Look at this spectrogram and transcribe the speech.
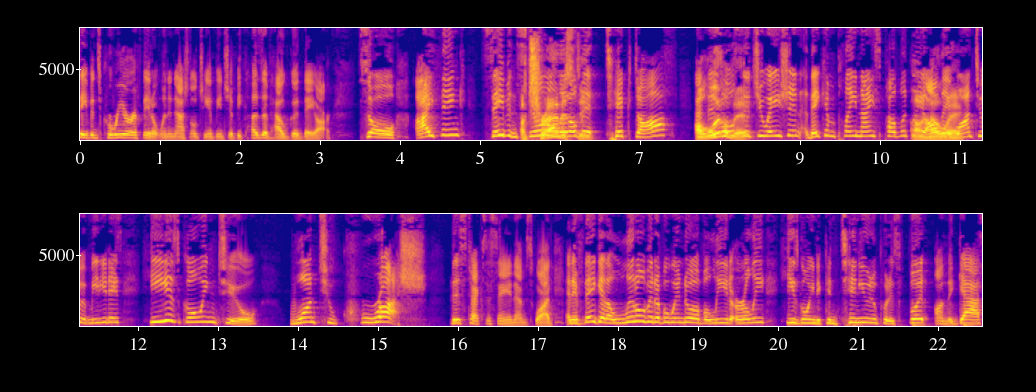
Saban's career if they don't win a national championship because of how good they are. So I think Saban's still a, little bit ticked off A at this whole bit. situation. They can play nice publicly Oh, all no they way. want to at media days. He is going to want to crush this Texas A&M squad. And if they get a little bit of a window of a lead early, he's going to continue to put his foot on the gas,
